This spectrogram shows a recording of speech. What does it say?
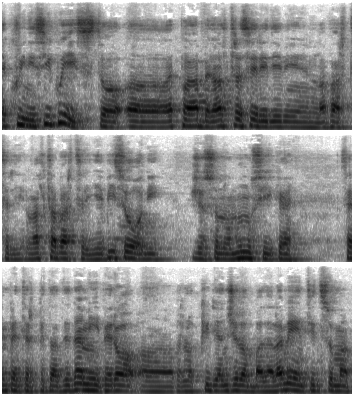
e quindi sì questo uh, e poi vabbè un'altra serie di un'altra parte degli episodi ci sono musiche sempre interpretate da me, però uh, per lo più di Angelo Badalamenti, insomma,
